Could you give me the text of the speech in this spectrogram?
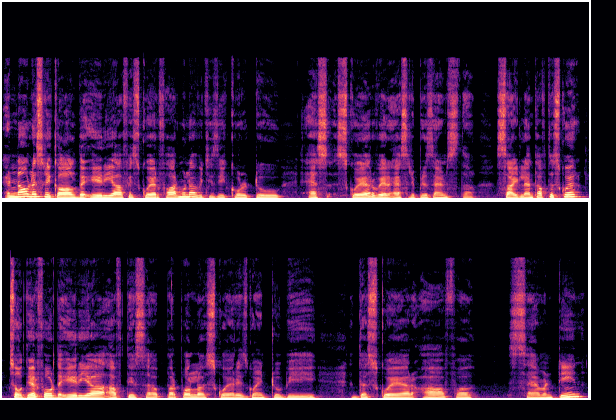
And now let's recall the area of a square formula which is equal to s square where s represents the side length of the square. So therefore the area of this uh, purple square is going to be the square of uh, 17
